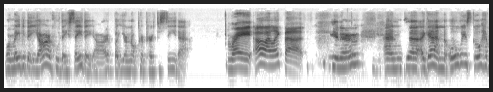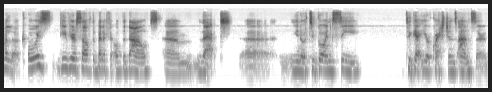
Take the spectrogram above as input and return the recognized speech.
or maybe they are who they say they are, but you're not prepared to see that, Right. Oh, I like that. you know? And uh, again, always go have a look, always give yourself the benefit of the doubt um, that, uh, you know, to go and see to get your questions answered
